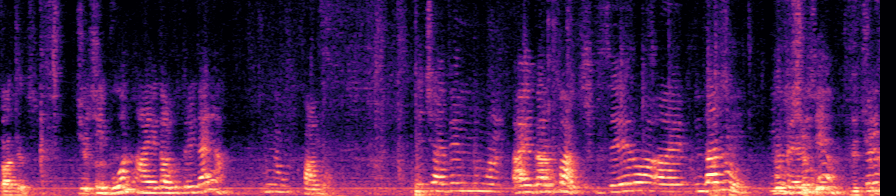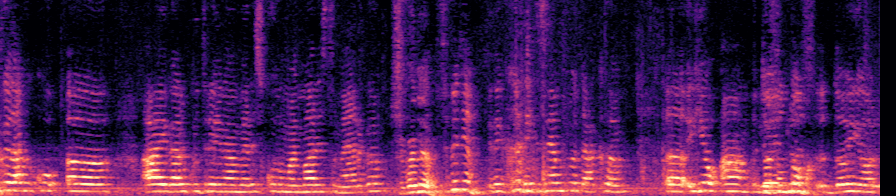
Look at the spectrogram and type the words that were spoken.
Toate Deci e cifrele. bun? A egal cu 3 Daria? Nu. Fals. Deci avem numai A egal cu patru. 0, a... dar nu. Nu De ce? merge. De ce? Pentru că dacă cu uh, A egal cu 3 n-am mers cu unul mai mare să meargă, Să vedem. Să vedem. Adică, de exemplu, dacă uh, eu am Eu 2 sunt plus Toma. 2 ori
